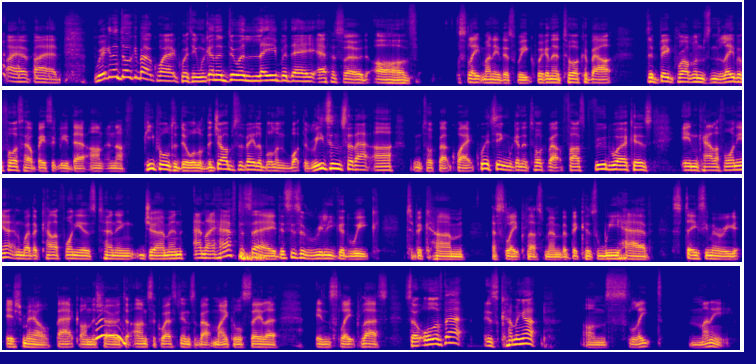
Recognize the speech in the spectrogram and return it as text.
quiet fired. We're going to talk about quiet quitting. We're going to do a Labor Day episode of Slate Money this week. We're going to talk about the big problems in the labor force, how basically there aren't enough people to do all of the jobs available and what the reasons for that are. We're going to talk about quiet quitting. We're going to talk about fast food workers in California and whether California is turning German. And I have to say, this is a really good week to become a Slate Plus member because we have Stacey Marie Ishmael back on the show to answer questions about Michael Saylor in Slate Plus. So all of that is coming up on Slate Money.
